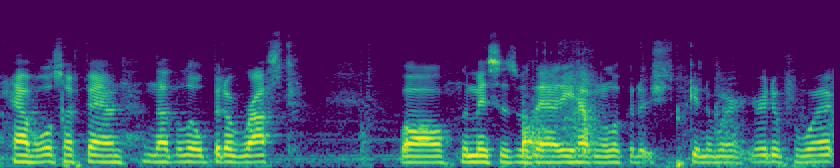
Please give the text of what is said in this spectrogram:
have also found another little bit of rust while the missus was out here having a look at it. She's getting ready for work.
